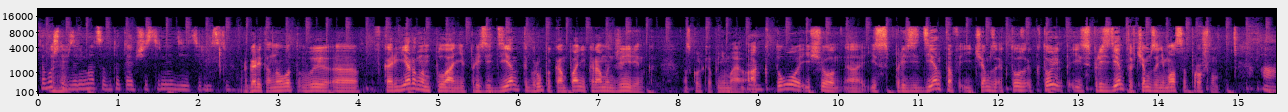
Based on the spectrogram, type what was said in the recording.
того, чтобы заниматься вот этой общественной деятельностью. Маргарита, ну вот вы э, в карьерном плане президент группы компаний Крам Инжиниринг, насколько я понимаю. Да. А кто еще э, из президентов и чем кто, кто из президентов чем занимался в прошлом? А,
